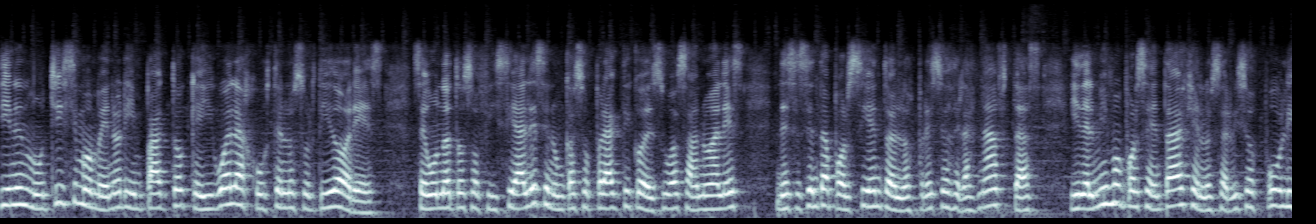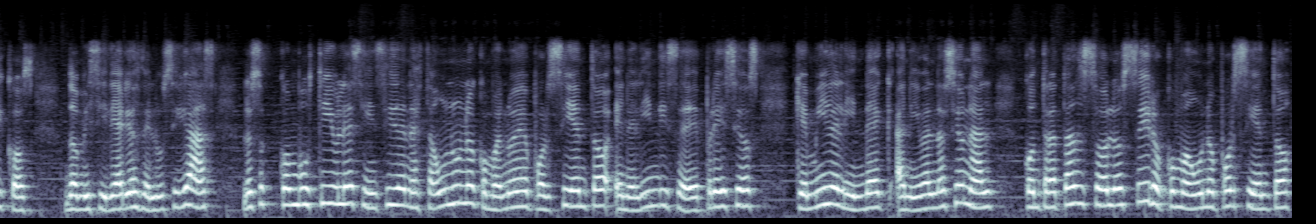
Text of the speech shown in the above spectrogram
tienen muchísimo menor impacto que igual ajuste en los surtidores. Según datos oficiales, en un caso práctico de subas anuales de 60% en los precios de las naftas y del mismo porcentaje en los servicios públicos domiciliarios de luz y gas, los combustibles inciden hasta un 1,9% en el índice de precios que mide el INDEC a nivel nacional contra tan solo 0,1%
